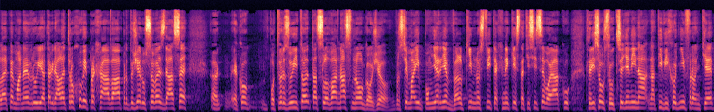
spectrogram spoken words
lépe manévrují a tak dále, trochu vyprchává, protože Rusové zdá se eh, jako potvrzují to, ta slova nás mnogo, že jo. Prostě mají poměrně velké množství techniky, tisíce vojáků, kteří jsou soustředěni na, na té východní frontě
